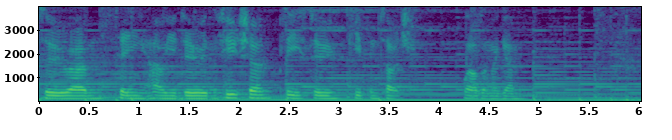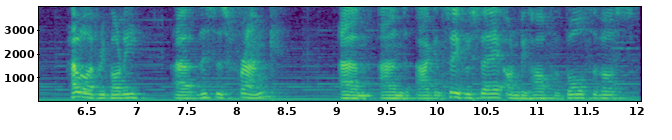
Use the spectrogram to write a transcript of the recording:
to um, seeing how you do in the future. Please do keep in touch. Well done again. Hello everybody, uh, this is Frank um, and I can safely say on behalf of both of us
